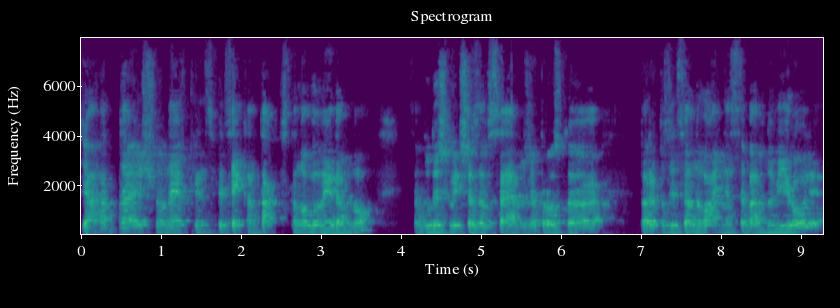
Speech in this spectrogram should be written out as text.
Я гадаю, що у неї, в принципі, цей контакт встановлений давно. Це буде швидше за все вже просто перепозиціонування себе в новій ролі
